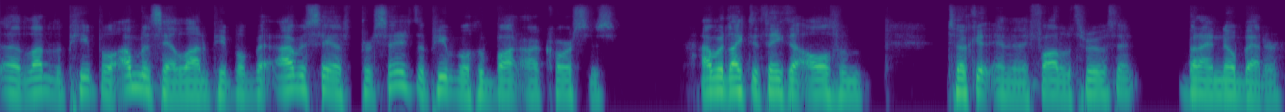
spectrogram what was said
a lot of the people i wouldn't say a lot of people but i would say a percentage of the people who bought our courses i would like to think that all of them took it and they followed through with it but i know better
